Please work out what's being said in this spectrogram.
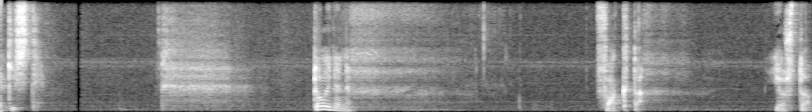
äkisti. Toinen fakta, josta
